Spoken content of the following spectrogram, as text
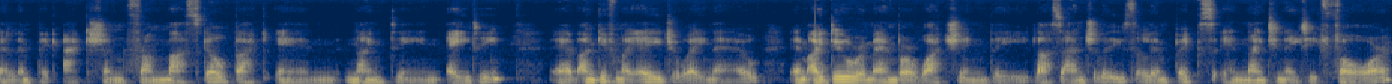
Olympic action from Moscow back in 1980. Um, I'm giving my age away now. Um, I do remember watching the Los Angeles Olympics in 1984.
